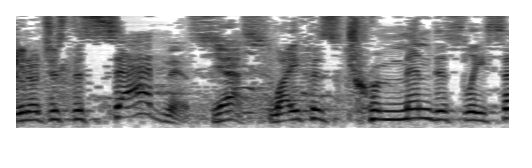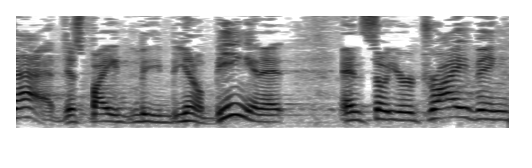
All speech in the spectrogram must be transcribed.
You know, just the sadness. Yes. Life is tremendously sad just by, you know, being in it. And so you're driving,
